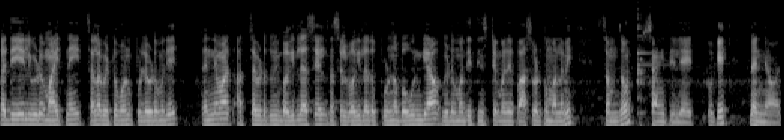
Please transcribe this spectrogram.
कधी येईल व्हिडिओ माहीत नाही. चला भेटू म्हणून पुढल्या व्हिडिओमध्ये. धन्यवाद. आजचा व्हिडिओ तुम्ही बघितला असेल नसेल बघितला तर पूर्ण बघून घ्या. व्हिडिओमध्ये तीन स्टेपमध्ये पासवर्ड तुम्हाला मी समजावून सांगितलेले आहेत ओके धन्यवाद.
